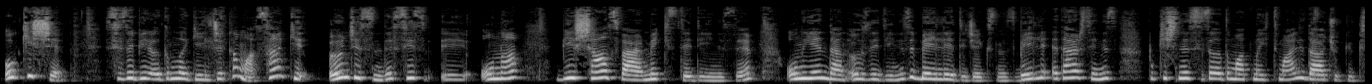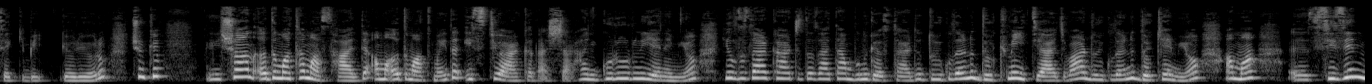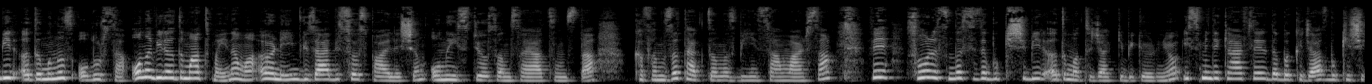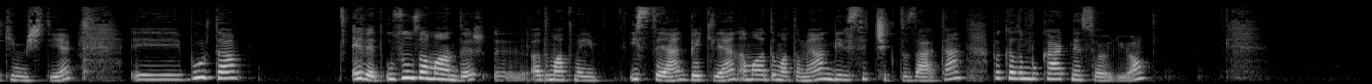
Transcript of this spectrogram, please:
o kişi size bir adımla gelecek ama sanki öncesinde siz ona bir şans vermek istediğinizi, onu yeniden özlediğinizi belli edeceksiniz. Belli ederseniz bu kişinin size adım atma ihtimali daha çok yüksek gibi görüyorum. Çünkü şu an adım atamaz halde ama adım atmayı da istiyor arkadaşlar. Hani gururunu yenemiyor. Yıldızlar kartı da zaten bunu gösterdi. Duygularını dökme ihtiyacı var. Duygularını dökemiyor. Ama e, sizin bir adımınız olursa ona bir adım atmayın ama örneğin güzel bir söz paylaşın. Onu istiyorsanız hayatınızda kafanıza taktığınız bir insan varsa ve sonrasında size bu kişi bir adım atacak gibi görünüyor. İsmindeki harflere de bakacağız bu kişi kimmiş diye. E, burada Evet uzun zamandır e, adım atmayı isteyen, bekleyen ama adım atamayan birisi çıktı zaten. Bakalım bu kart ne söylüyor?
